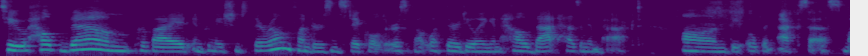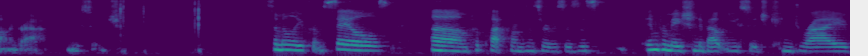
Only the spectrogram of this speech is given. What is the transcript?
to help them provide information to their own funders and stakeholders about what they're doing and how that has an impact on the open access monograph usage. Similarly from sales, um, for platforms and services, this information about usage can drive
